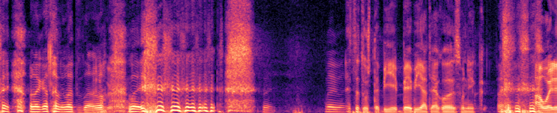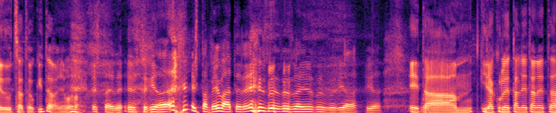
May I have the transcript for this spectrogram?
Bai, Hola katalogatuta dago. Bai. Bai, bai. bai. Ez dut uste bi, bebi ateako dezunik hau ere dutzat eukita, baina bueno. Ez da ere, ez egia da. Ez da be bat ere, ez ez ez bai, ez ez egia da. Eta mm, irakurle taldetan eta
